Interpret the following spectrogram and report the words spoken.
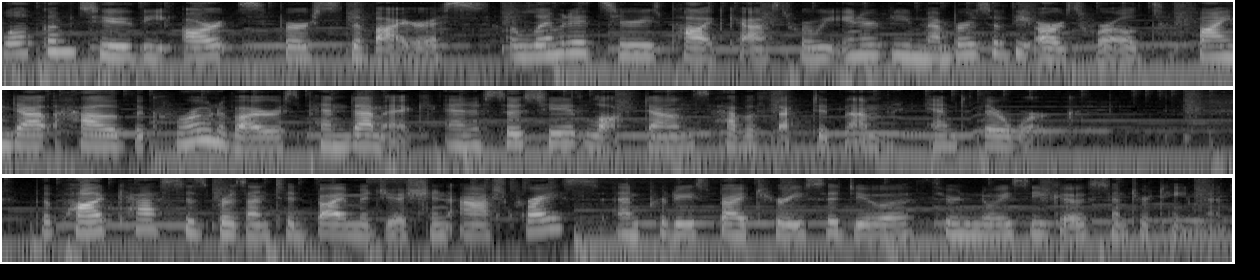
Welcome to The Arts vs. the Virus, a limited series podcast where we interview members of the arts world to find out how the coronavirus pandemic and associated lockdowns have affected them and their work. The podcast is presented by magician Ash Price and produced by Teresa Dua through Noisy Ghost Entertainment.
